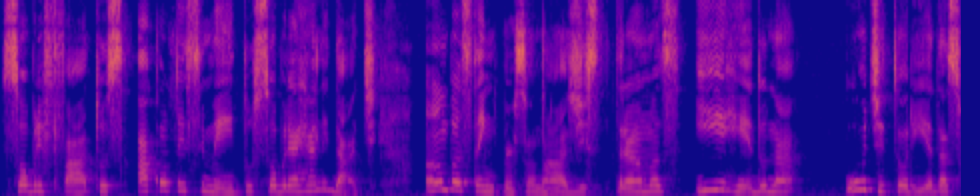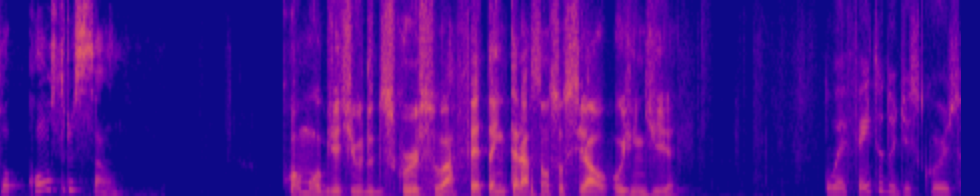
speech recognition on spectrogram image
sobre fatos, acontecimentos, sobre a realidade. Ambas têm personagens, tramas e enredo na auditoria da sua construção. Como o objetivo do discurso afeta a interação social hoje em dia? O efeito do discurso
